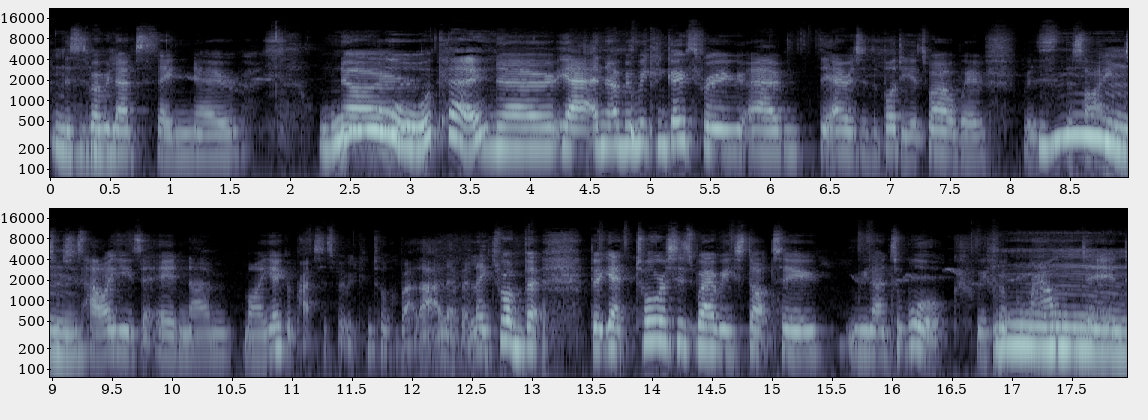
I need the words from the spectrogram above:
This is where we learn to say no. Ooh, No. okay. No, yeah, and I mean we can go through um, the areas of the body as well with with the signs, which is how I use it in um, my yoga practice. But we can talk about that a little bit later on. But but yeah, Taurus is where we start to we learn to walk. We feel grounded.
